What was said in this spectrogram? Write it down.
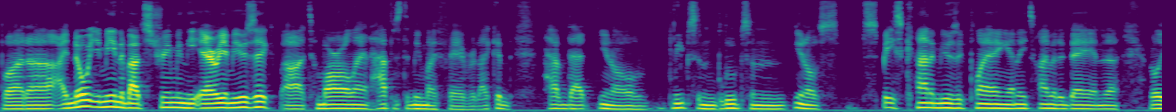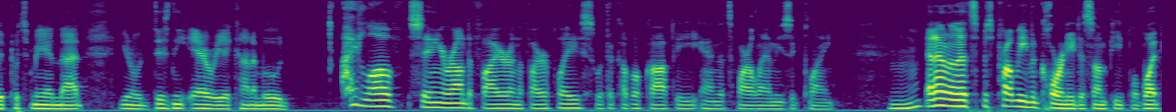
but uh, I know what you mean about streaming the area music. Uh, Tomorrowland happens to be my favorite. I could have that, you know, bleeps and bloops and, you know, space kind of music playing any time of the day and uh, really puts me in that, you know, Disney area kind of mood. I love sitting around a fire in the fireplace with a cup of coffee and the Tomorrowland music playing. And I know that's probably even corny to some people, but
